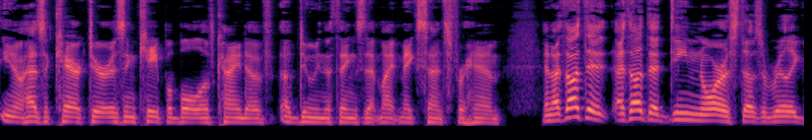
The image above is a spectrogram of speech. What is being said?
you know, has a character is incapable of kind of of doing the things that might make sense for him. And I thought that I thought that Dean Norris does a really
